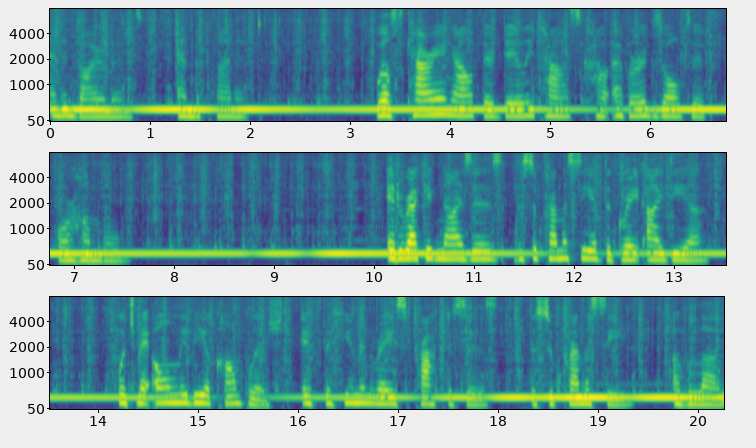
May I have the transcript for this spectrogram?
and environment and the planet, whilst carrying out their daily task, however exalted or humble. It recognizes the supremacy of the great idea, which may only be accomplished if the human race practices the supremacy of love.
